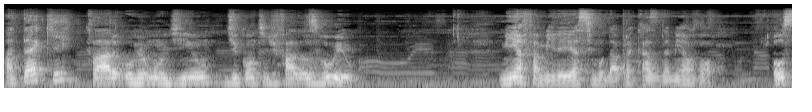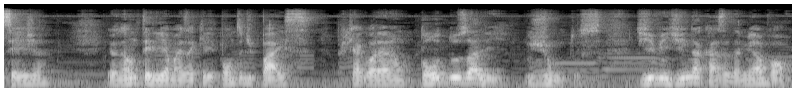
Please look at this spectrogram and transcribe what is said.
Até que, claro, o meu mundinho de conto de fadas ruiu. Minha família ia se mudar para casa da minha avó. Ou seja, eu não teria mais aquele ponto de paz, porque agora eram todos ali, juntos, dividindo a casa da minha avó.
